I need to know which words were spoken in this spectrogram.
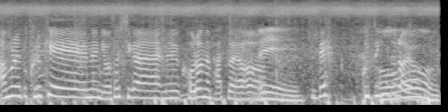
아무래도 그렇게는 6시간을 걸어는 봤어요. 네. 근데 그것도 힘들어요. 어,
